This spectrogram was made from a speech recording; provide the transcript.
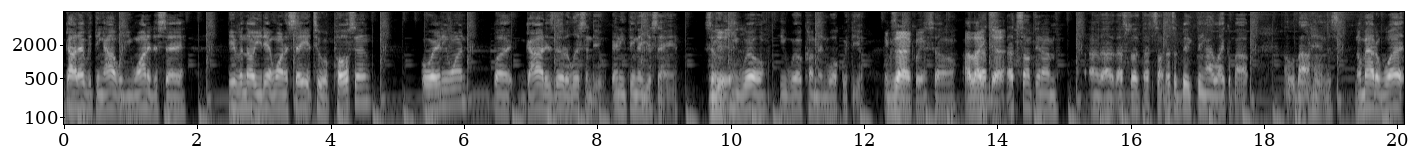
got everything out what you wanted to say, even though you didn't want to say it to a person or anyone. But God is there to listen to anything that you're saying. So Yeah. he will he will come and walk with you. Exactly. So I like that's, that. That's something I'm. Uh, that's that's that's a big thing I like about about him. Is no matter what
